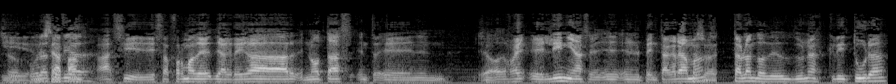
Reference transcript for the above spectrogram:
sea, y en teoría- afán- Ah, sí, esa forma de, de agregar notas entre en- en- re- en líneas en, en el pentagrama. Es. Está hablando de, de una escritura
